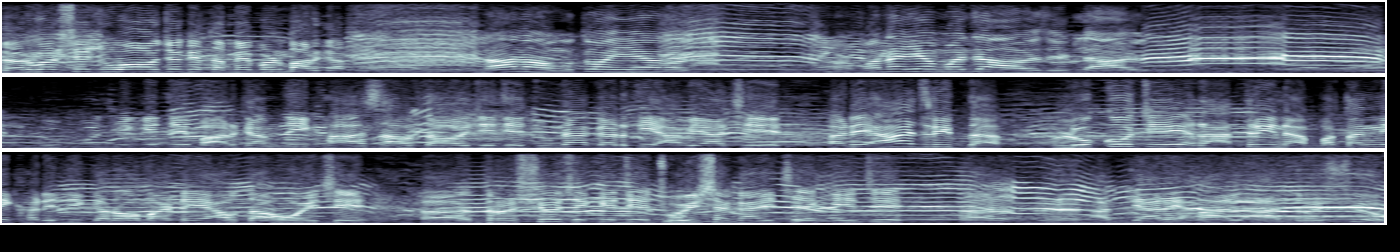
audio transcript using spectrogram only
દર વર્ષે જોવા આવો છો કે તમે પણ બહાર ના ના હું તો અહીંયાનો છું. પણ મને અહીંયા મજા આવે છે એટલે આવ્યો છું. કે જે બહારગામથી ખાસ આવતા હોય છે, જે જુનાગઢથી આવ્યા છે અને આ જ રીતના લોકો જે રાત્રિના પતંગની ખરીદી કરવા માટે આવતા હોય છે દ્રશ્યો છે કે જે જોઈ શકાય છે કે જે અત્યારે હાલ આ દ્રશ્યો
